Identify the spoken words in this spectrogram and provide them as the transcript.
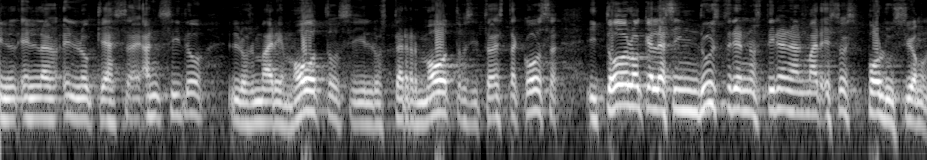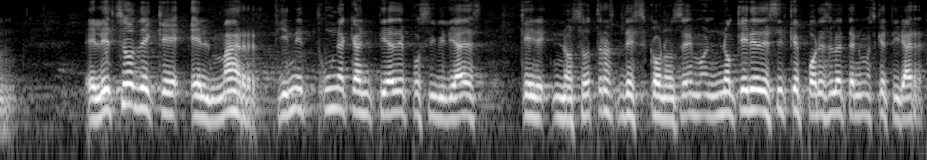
en, lo que han sido los maremotos y los terremotos y toda esta cosa, y todo lo que las industrias nos tiran al mar, eso es polución. El hecho de que el mar tiene una cantidad de posibilidades que nosotros desconocemos, no quiere decir que por eso le tenemos que tirar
